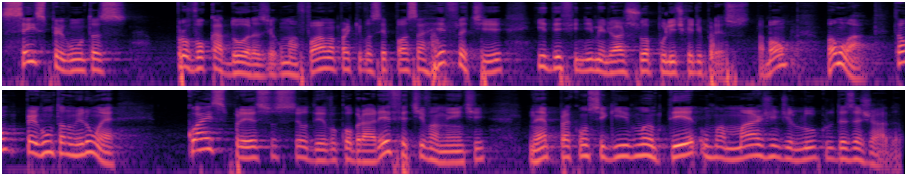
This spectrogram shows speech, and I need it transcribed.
seis perguntas provocadoras de alguma forma para que você possa refletir e definir melhor sua política de preços, tá bom? Vamos lá. Então, pergunta número um é: quais preços eu devo cobrar efetivamente, né, para conseguir manter uma margem de lucro desejada?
